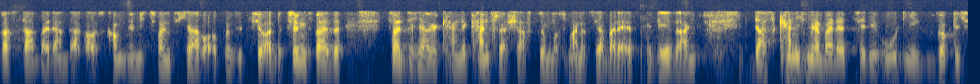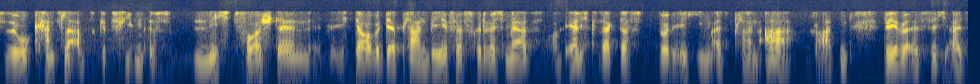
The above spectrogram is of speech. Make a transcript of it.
was dabei dann da rauskommt, nämlich 20 Jahre Opposition, beziehungsweise 20 Jahre keine Kanzlerschaft, so muss man es ja bei der SPD sagen. Das kann ich mir bei der CDU, die wirklich so kanzleramtsgetrieben ist, nicht vorstellen. Ich glaube, der Plan B für Friedrich Merz, und ehrlich gesagt, das würde ich ihm als Plan A raten, wäre es, sich als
